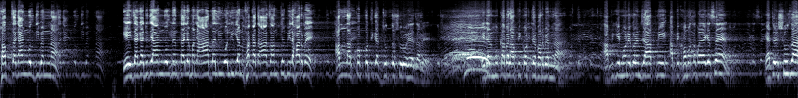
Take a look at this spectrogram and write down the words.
সব জায়গায় আঙ্গুল দিবেন না। এই জায়গায় যদি আঙ্গুল দেন তাইলে মানে আদ আলী ওলিয়ান ফাকাদ আজান্তু বিল হারবে। আল্লাহর পক্ষ থেকে যুদ্ধ শুরু হয়ে যাবে। এটার মোকাবেলা আপনি করতে পারবেন না। আপনি কি মনে করেন যে আপনি আপনি ক্ষমতা পেয়ে গেছেন? এতই সুজা।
